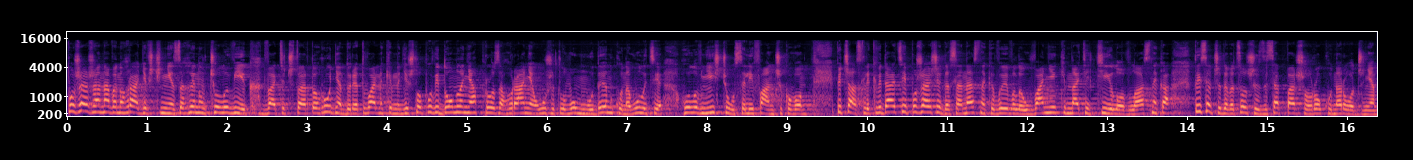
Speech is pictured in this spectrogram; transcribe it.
Пожежа на Виноградівщині загинув чоловік. 24 грудня до рятувальників надійшло повідомлення про загорання у житловому будинку на вулиці Головній, що у селі Фанчиково. Під час ліквідації пожежі ДСНСники виявили у ванній кімнаті тіло власника 1961 року народження.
